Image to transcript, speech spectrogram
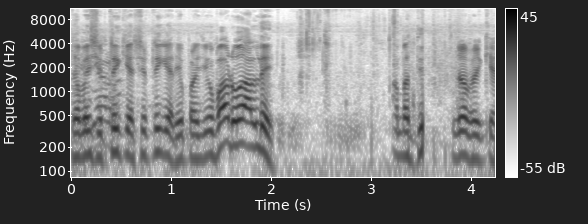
જો ભાઈ શિફ્ટી કે શિફ્ટી કે પડી ઊભા ડો હાલ દે. આ બધી જો ભાઈ કે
